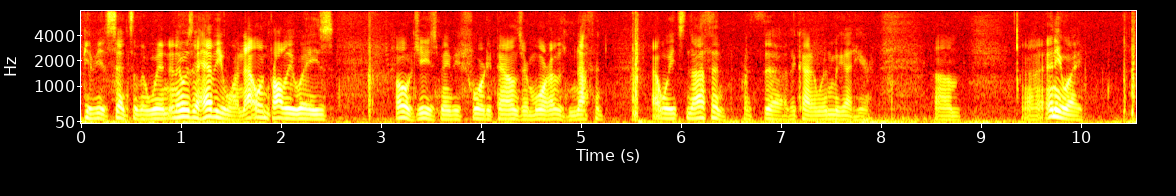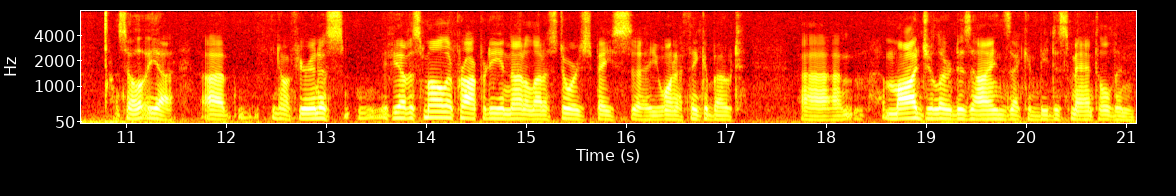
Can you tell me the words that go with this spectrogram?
just give you a sense of the wind. And it was a heavy one. That one probably weighs, oh geez, maybe 40 pounds or more. That was nothing. That weight's nothing with the, the kind of wind we got here. Um, uh, anyway, so yeah, uh, you know, if you're in a, if you have a smaller property and not a lot of storage space, uh, you want to think about um, modular designs that can be dismantled and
